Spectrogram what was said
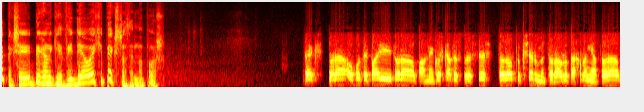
έπαιξε. Υπήρχαν και βίντεο, έχει παίξει το θέμα. Πώς; Εντάξει, τώρα όποτε πάει τώρα ο Παναγικό κάτω στο ΕΣΕΣ, τώρα το ξέρουμε τώρα, όλα τα χρόνια τώρα.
